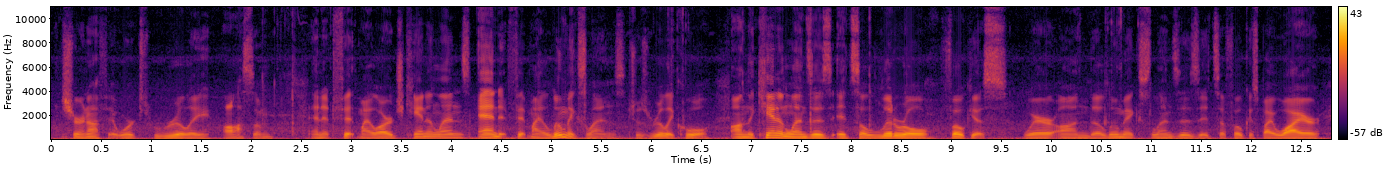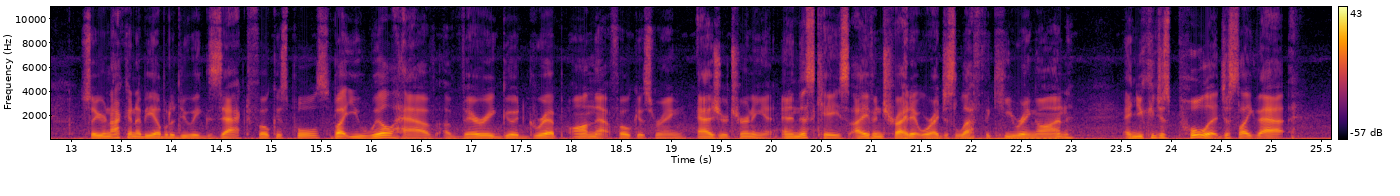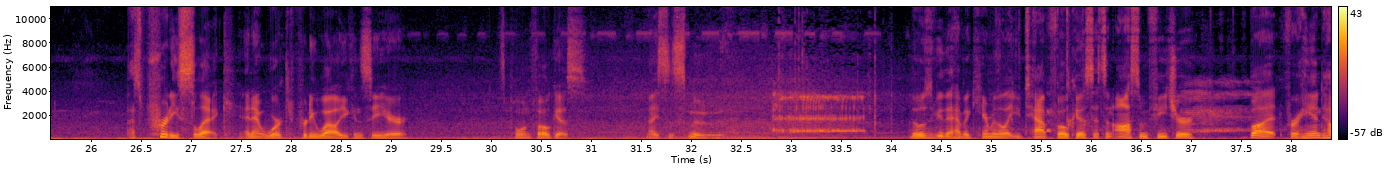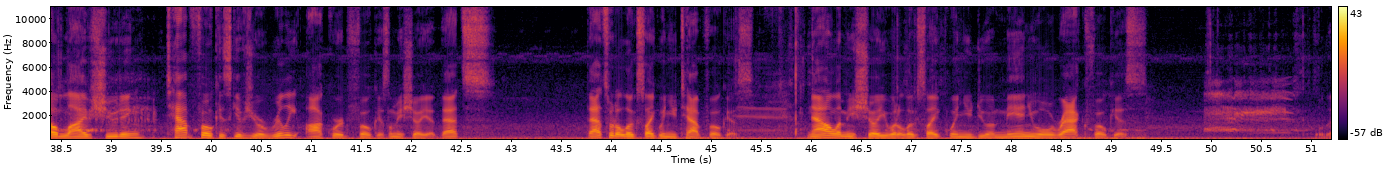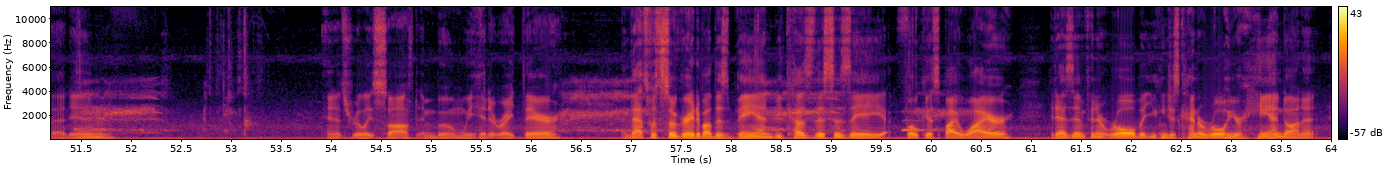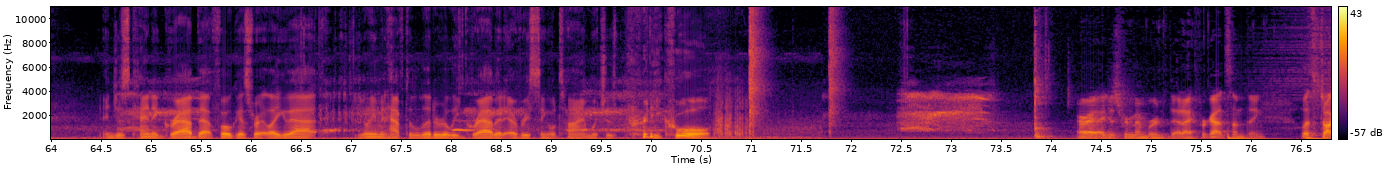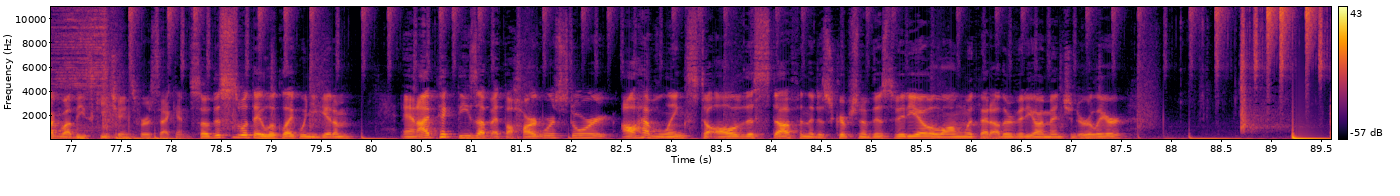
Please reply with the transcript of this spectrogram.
Sure enough, it works really awesome and it fit my large Canon lens and it fit my Lumix lens, which was really cool. On the Canon lenses, it's a literal focus, where on the Lumix lenses, it's a focus by wire. So you're not gonna be able to do exact focus pulls, but you will have a very good grip on that focus ring as you're turning it. And in this case, I even tried it where I just left the key ring on and you can just pull it just like that. That's pretty slick and it worked pretty well. You can see here, it's pulling focus nice and smooth. Those of you that have a camera that let you tap focus, it's an awesome feature, but for handheld live shooting, tap focus gives you a really awkward focus. Let me show you. That's, that's what it looks like when you tap focus. Now let me show you what it looks like when you do a manual rack focus. Pull that in. And it's really soft and boom, we hit it right there. And that's what's so great about this band. Because this is a focus by wire, it has infinite roll, but you can just kind of roll your hand on it and just kind of grab that focus right like that. You don't even have to literally grab it every single time, which is pretty cool. All right, I just remembered that I forgot something. Let's talk about these keychains for a second. So this is what they look like when you get them. And I picked these up at the hardware store. I'll have links to all of this stuff in the description of this video along with that other video I mentioned earlier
